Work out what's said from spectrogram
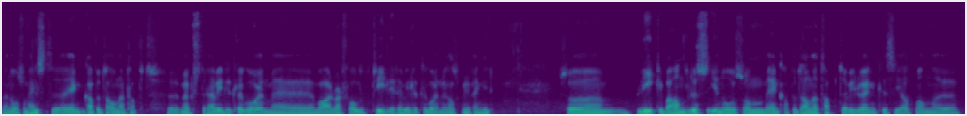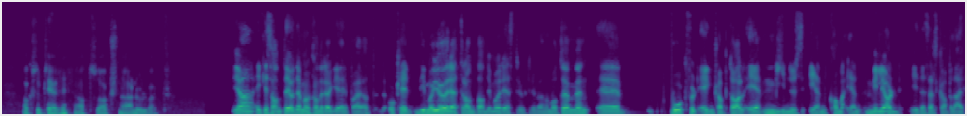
med noe som helst. Egenkapitalen er tapt. Møgster er villig til å gå inn med, var i hvert fall tidligere villig til å gå inn med ganske mye penger. Så likebehandles i noe som egenkapitalen er tapt, det vil jo egentlig si at man uh, aksepterer at aksjene er null verdt. Ja, ikke sant. Det er jo det man kan reagere på her. At OK, de må gjøre et eller annet, da. de må restrukturere på en måte. Men eh, bokført egenkapital er minus 1,1 milliard i det selskapet der.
